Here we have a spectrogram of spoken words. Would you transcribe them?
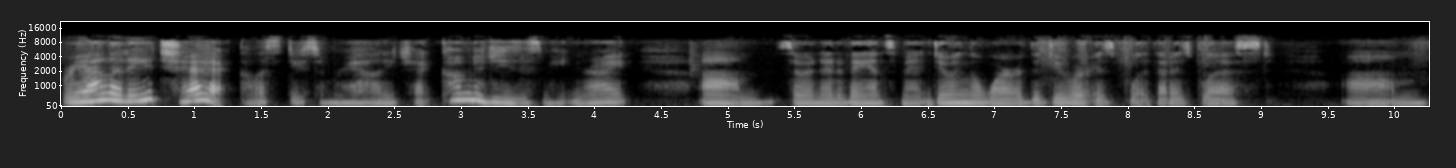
reality check. Let's do some reality check. Come to Jesus meeting, right? Um, so an advancement, doing the word, the doer is that is blessed. Um,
